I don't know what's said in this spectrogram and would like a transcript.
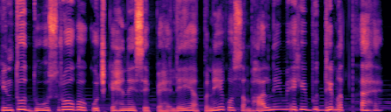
किंतु दूसरों को कुछ कहने से पहले अपने को संभालने में ही बुद्धिमत्ता है।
